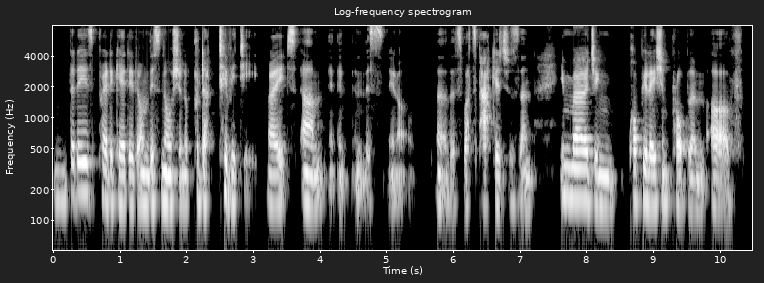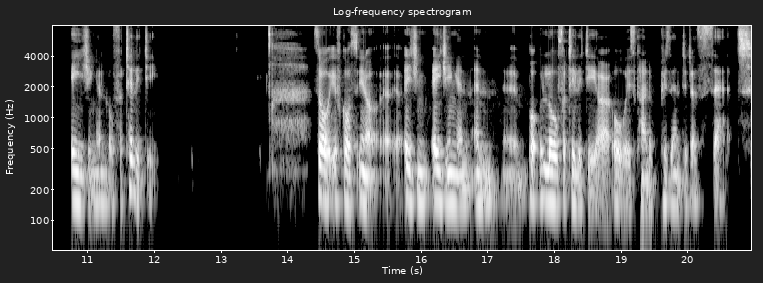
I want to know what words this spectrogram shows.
that is predicated on this notion of productivity, right? Um, in, in, this, you know, uh, this what's packaged as an emerging population problem of aging and low fertility. So, of course, you know, uh, aging, aging, and and uh, low fertility are always kind of presented as a set.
